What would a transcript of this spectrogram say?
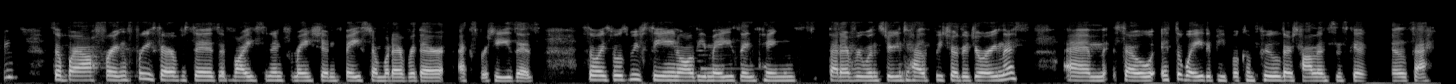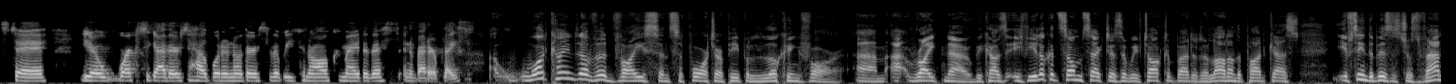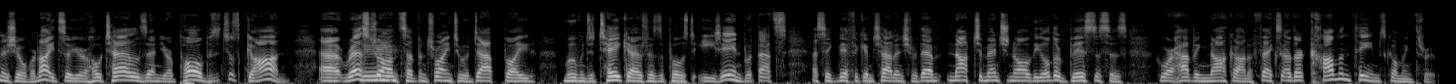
So by offering free services, advice, and information based on whatever their expertise is. So I suppose we've seen all the amazing things that everyone's doing to help each other during this. Um, so it's a way that people can pool their talents and skills skill sets to you know work together to help one another so that we can all come out of this in a better place. Uh, what kind of advice and support are people looking for um, right now? Because if you look at some sectors and we've talked about it a lot on the podcast you've seen the business just vanish overnight. So your hotels and your pubs it's just gone. Uh, restaurants mm. have been trying to adapt by moving to takeout as opposed to eat in but that's a significant challenge for them not to mention all the other businesses who are having knock-on effects. Are there common themes coming through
